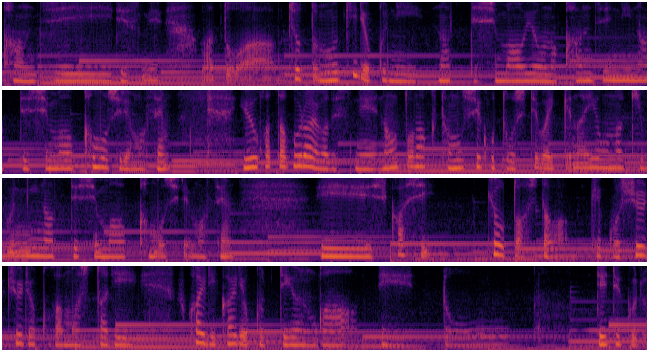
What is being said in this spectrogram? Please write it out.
感じですね。あとはちょっと無気力になってしまうような感じになってしまうかもしれません。夕方ぐらいはですねなんとなく楽しいことをしてはいけないような気分になってしまうかもしれません、えーしかし今日と明日は結構集中力が増したり深い理解力っていうのがえーっと出てくる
